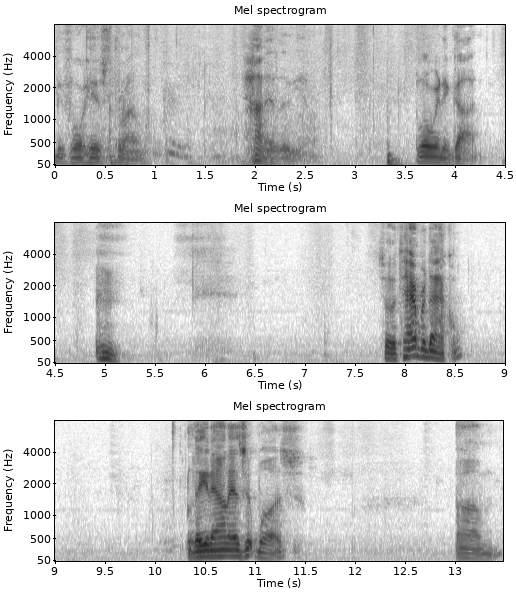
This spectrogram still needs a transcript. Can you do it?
before His throne. Hallelujah. Glory to God. so the tabernacle, laid out as it was, um,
